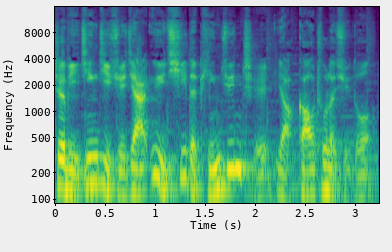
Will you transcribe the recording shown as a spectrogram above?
这比经济学家预期的平均值要高出了许多。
